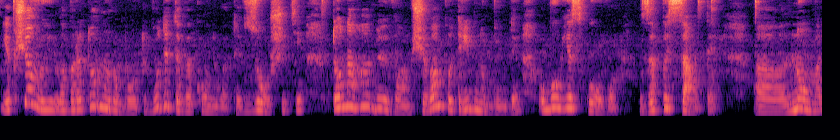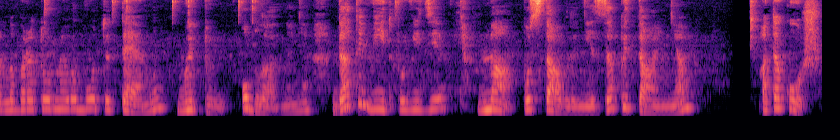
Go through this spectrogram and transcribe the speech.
якщо ви лабораторну роботу будете виконувати в зошиті, то нагадую вам, що вам потрібно буде обов'язково записати номер лабораторної роботи, тему, мету, обладнання, дати відповіді на поставлені запитання, а також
